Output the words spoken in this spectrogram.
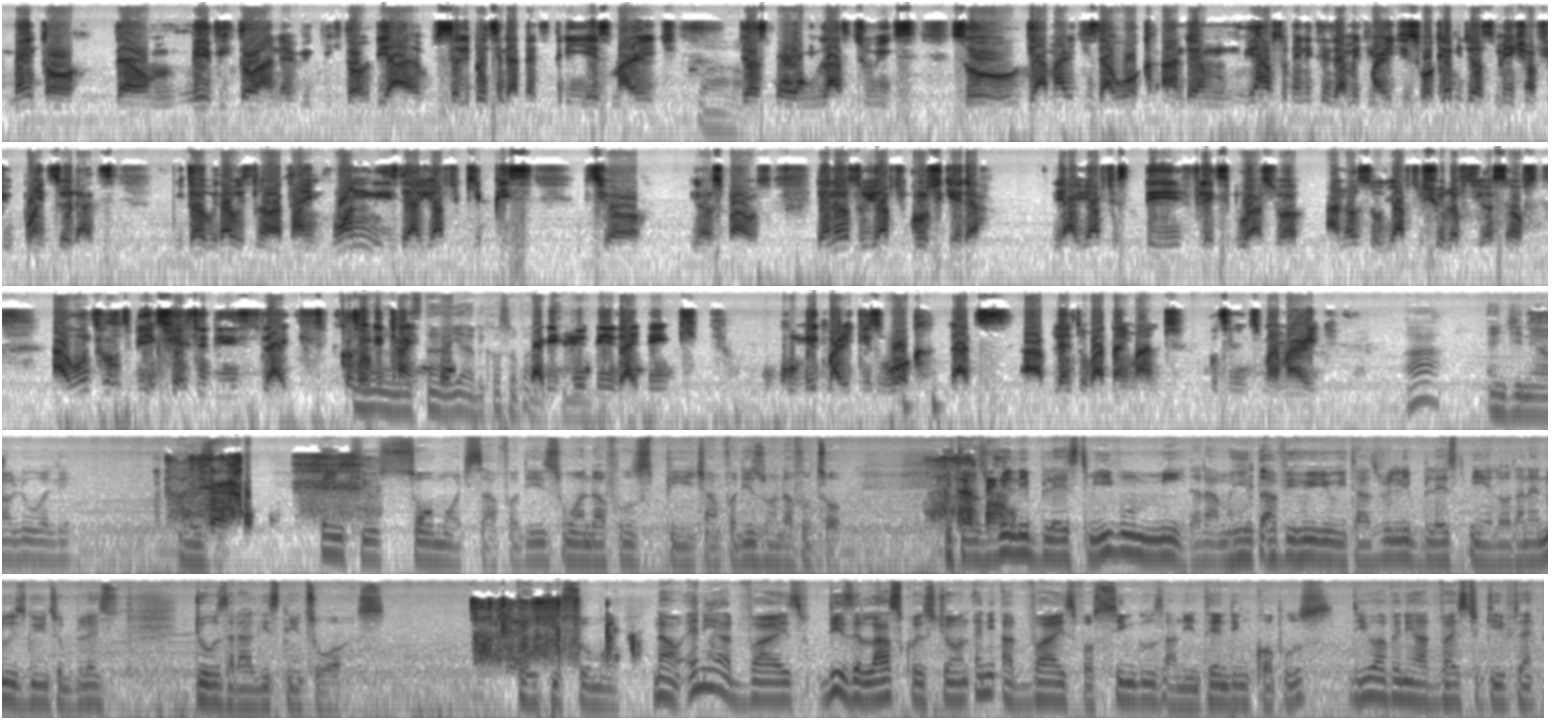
mentor, um, May Victor and uh, Victor, they are celebrating their 33 years marriage Wow. just um, last two weeks. So there are marriages that work, and um, we have so many things that make marriages work. Let me just mention a few points so that without without wasting our time. One is that you have to keep peace with your your spouse. Then also you have to grow together. Yeah, you have to stay flexible as well, and also you have to show love to yourselves. I won't want to be expressing this like because of the time. Yeah, because of Like the few things I think will make marriages work that I've learned over time and putting into my marriage. Ah, Engineer Oluwole. Thank you so much, sir, for this wonderful speech and for this wonderful talk. It has really blessed me, even me that I'm interviewing you. It has really blessed me a lot, and I know it's going to bless those that are listening to us. Thank you so much. Now, any advice? This is the last question. Any advice for singles and intending couples? Do you have any advice to give them?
